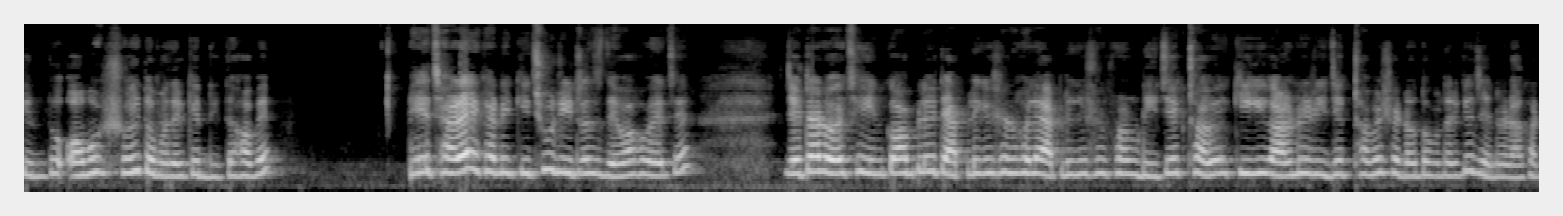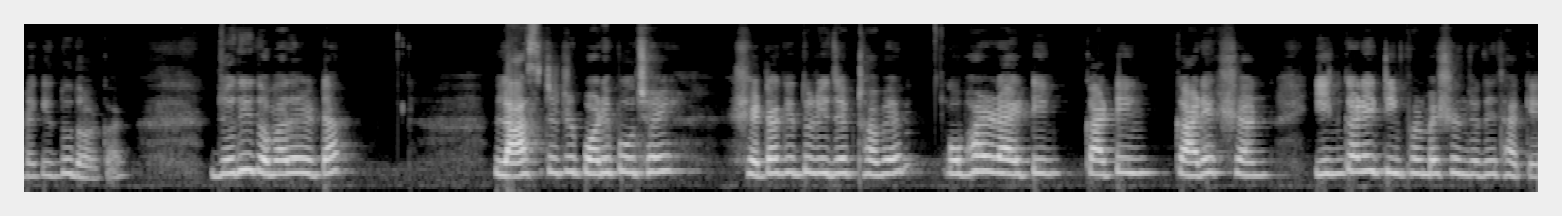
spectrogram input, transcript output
কিন্তু অবশ্যই তোমাদেরকে দিতে হবে। এছাড়া এখানে কিছু ডিটেলস দেওয়া হয়েছে, যেটা রয়েছে ইনকমপ্লিট অ্যাপ্লিকেশন হলে অ্যাপ্লিকেশন ফর্ম রিজেক্ট হবে। কী কী কারণে রিজেক্ট হবে, সেটাও তোমাদেরকে জেনে রাখাটা কিন্তু দরকার। যদি তোমাদের এটা লাস্ট ডেটের পরে পৌঁছায়, সেটা কিন্তু রিজেক্ট হবে। Over writing cutting correction incorrect information যদি থাকে,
